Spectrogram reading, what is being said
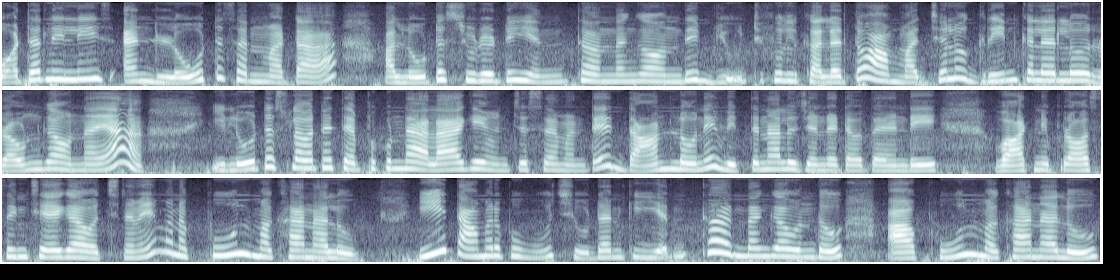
water lilies and lotus అన్నమాట. ఆ లోటస్ చూడండి ఎంత అందంగా ఉంది. బ్యూటిఫుల్ కలర్తో. ఆ మధ్యలో గ్రీన్ కలర్లో రౌండ్గా ఉన్నాయా? ఈ లోటస్ ఫ్లవర్ని తెప్పకుండా అలాగే ఉంచేసామంటే దానిలోనే విత్తనాలు జనరేట్ అవుతాయండి. వాటిని ప్రాసెసింగ్ చేయగా వచ్చినవే మన పూల్ మఖానాలు. ఈ తామర పువ్వు చూడడానికి ఎంత అందంగా ఉందో ఆ పూల్ మఖానాలు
